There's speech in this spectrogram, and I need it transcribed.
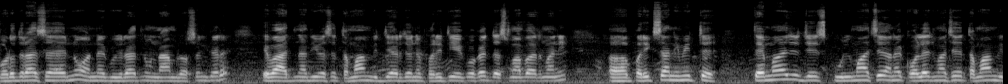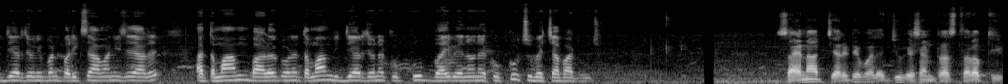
વડોદરા શહેરનું અને ગુજરાતનું નામ રોશન કરે એવા આજના દિવસે તમામ વિદ્યાર્થીઓને ફરીથી એક વખત દસમા બારમાની પરીક્ષા નિમિત્તે તેમજ જે સ્કૂલમાં છે અને કોલેજમાં છે તમામ વિદ્યાર્થીઓની પણ પરીક્ષા આવવાની છે ત્યારે આ તમામ બાળકોને, તમામ વિદ્યાર્થીઓને ખૂબ ખૂબ ભાઈ બહેનોને ખૂબ ખૂબ શુભેચ્છા પાઠવું છું. સાયનાથ ચેરિટેબલ એજ્યુકેશન ટ્રસ્ટ તરફથી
